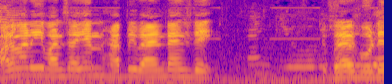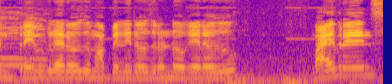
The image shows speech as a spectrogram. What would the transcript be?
Varamani once again happy Valentine's day February fourteen ప్రేమికుల రోజు మా పెళ్ళి రోజు రెండు ఒకే రోజు. Bye friends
